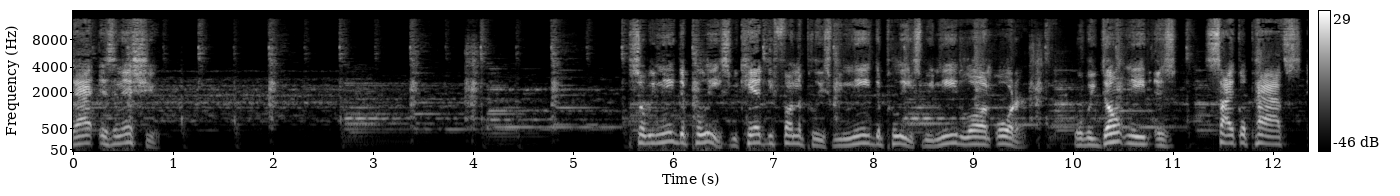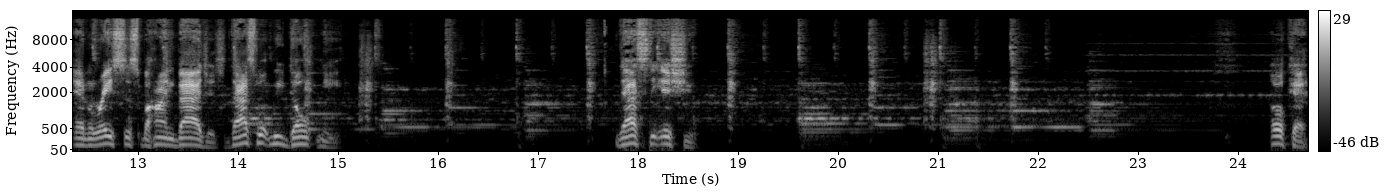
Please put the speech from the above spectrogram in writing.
That is an issue. So we need the police. We can't defund the police. We need the police. We need law and order. What we don't need is psychopaths and racists behind badges. That's what we don't need. That's the issue. Okay.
